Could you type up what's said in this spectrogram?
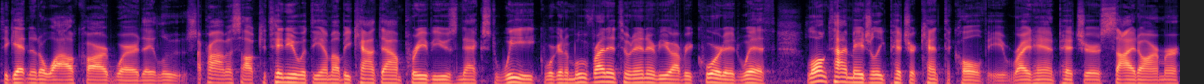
to get into the wild card where they lose. I promise I'll continue with the MLB countdown previews next week. We're going to move right into an interview I recorded with longtime Major League pitcher Kent Tekulve, right-hand pitcher, side armor,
